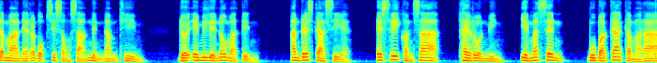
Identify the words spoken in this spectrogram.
จะมาในระบบ 4-2-3-1 นำทีม โดยเอมิเลโนมาติน อันเดรสกาเซีย เอสลีคอนซา ไทโรนมิง เอียนมัสเซน บูบาก้ากามารา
